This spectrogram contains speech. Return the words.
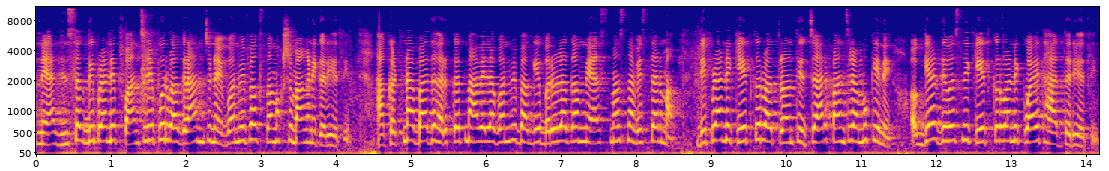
અને આ હિંસક દીપડાને પાંજરે પૂરવા ગ્રામજનોએ વન વિભાગ સમક્ષ માંગણી કરી હતી. આ ઘટના બાદ હરકતમાં આવેલા વન વિભાગે બરોલા ગામની આસપાસના વિસ્તારમાં દીપડાને કેદ કરવા ત્રણથી ચાર પાંજરા મૂકીને અગિયાર દિવસની કેદ કરવાની કવાયત હાથ ધરી હતી.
